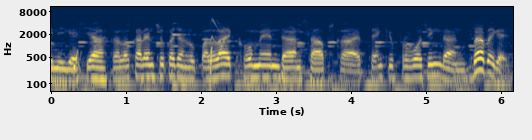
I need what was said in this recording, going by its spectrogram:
ini guys ya. Kalau kalian suka jangan lupa like, comment, dan subscribe. Thank you for watching dan bye bye guys.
